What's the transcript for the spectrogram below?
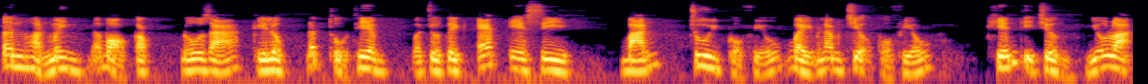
Tân Hoàn Minh đã bỏ cọc đấu giá kỷ lục đất Thủ Thiêm và Chủ tịch FEC bán chui cổ phiếu 75 triệu cổ phiếu, khiến thị trường nhiễu loạn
